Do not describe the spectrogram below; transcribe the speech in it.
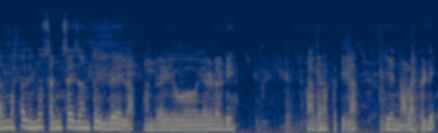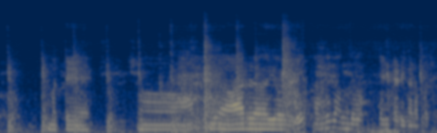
ಆಲ್ಮೋಸ್ಟ್ ಆಲ್ ಇನ್ನೂ ಸಣ್ಣ ಸೈಜ್ ಅಂತೂ ಇಲ್ಲವೇ ಇಲ್ಲ. ಅಂದರೆ ಎರಡು ಅಡಿ ಆ ಗಣಪತಿ ಇಲ್ಲ. ಏನು ನಾಲ್ಕು ಅಡಿ ಮತ್ತು ಆರು ಏಳು ಅಡಿ ಆಮೇಲೆ ಒಂದು ಎಂಟು ಅಡಿ ಗಣಪತಿ.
